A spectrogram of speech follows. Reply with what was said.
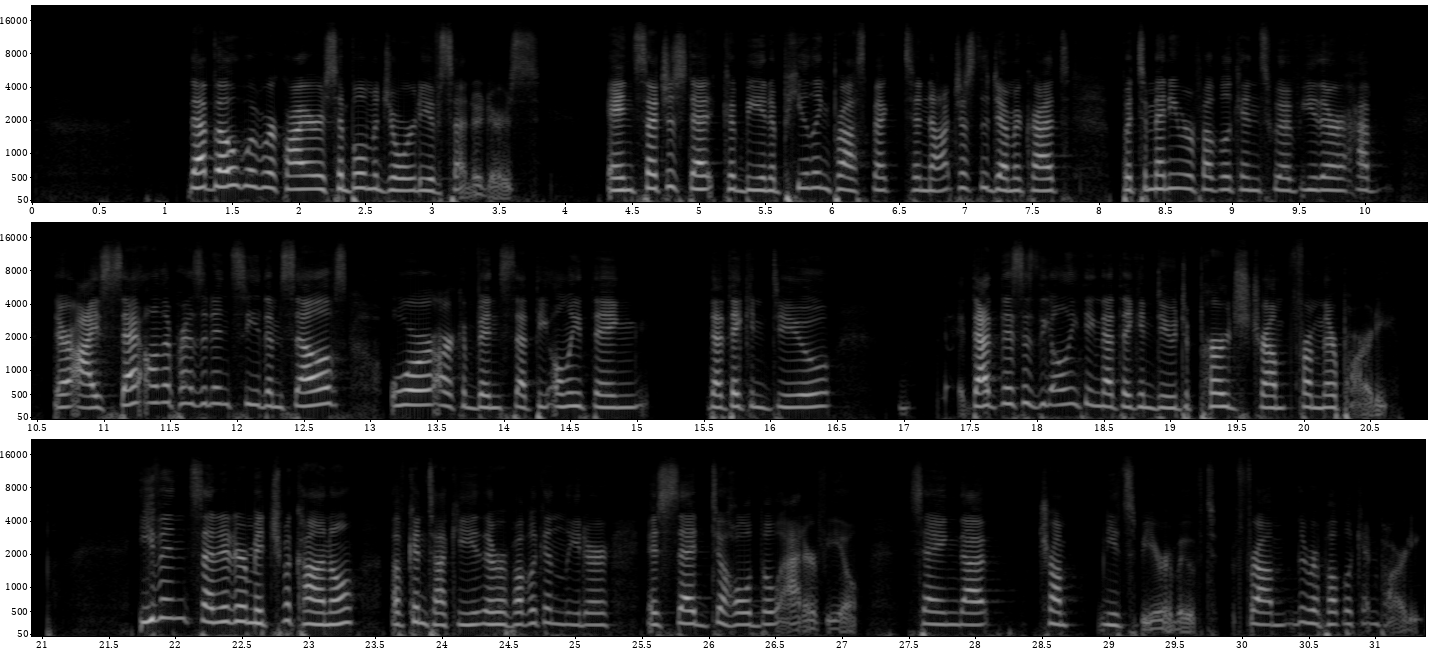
That vote would require a simple majority of senators. And such a step could be an appealing prospect to not just the Democrats, but to many Republicans who have either have their eyes set on the presidency themselves or are convinced that the only thing that they can do that this is the only thing that they can do to purge Trump from their party. Even Senator Mitch McConnell of Kentucky, the Republican leader, is said to hold the latter view, saying that Trump needs to be removed from the Republican Party.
